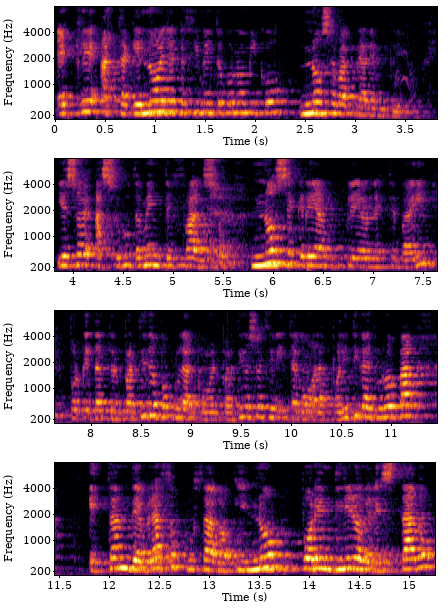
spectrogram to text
es que hasta que no haya crecimiento económico no se va a crear empleo. Y eso es absolutamente falso. No se crea empleo en este país porque tanto el Partido Popular como el Partido Socialista como las políticas de Europa están de brazos cruzados y no ponen dinero del Estado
